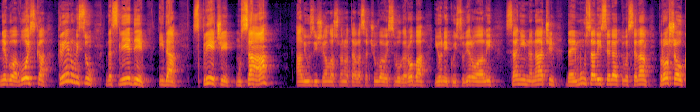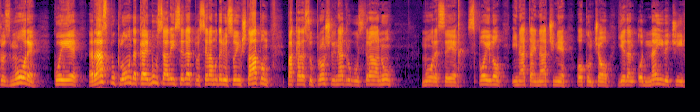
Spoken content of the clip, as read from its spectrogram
njegova vojska. Krenuli su da slijede i da spriječi Musa, ali uzviše Allah subhanahu wa ta'ala sačuvao je svoga roba i one koji su vjerovali sa njim na način da je Musa ali salatu wasalam prošao kroz more koji je raspuklo onda kada je Musa ali salatu wasalam udario svojim štapom pa kada su prošli na drugu stranu more se je spojilo i na taj način je okončao jedan od najvećih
